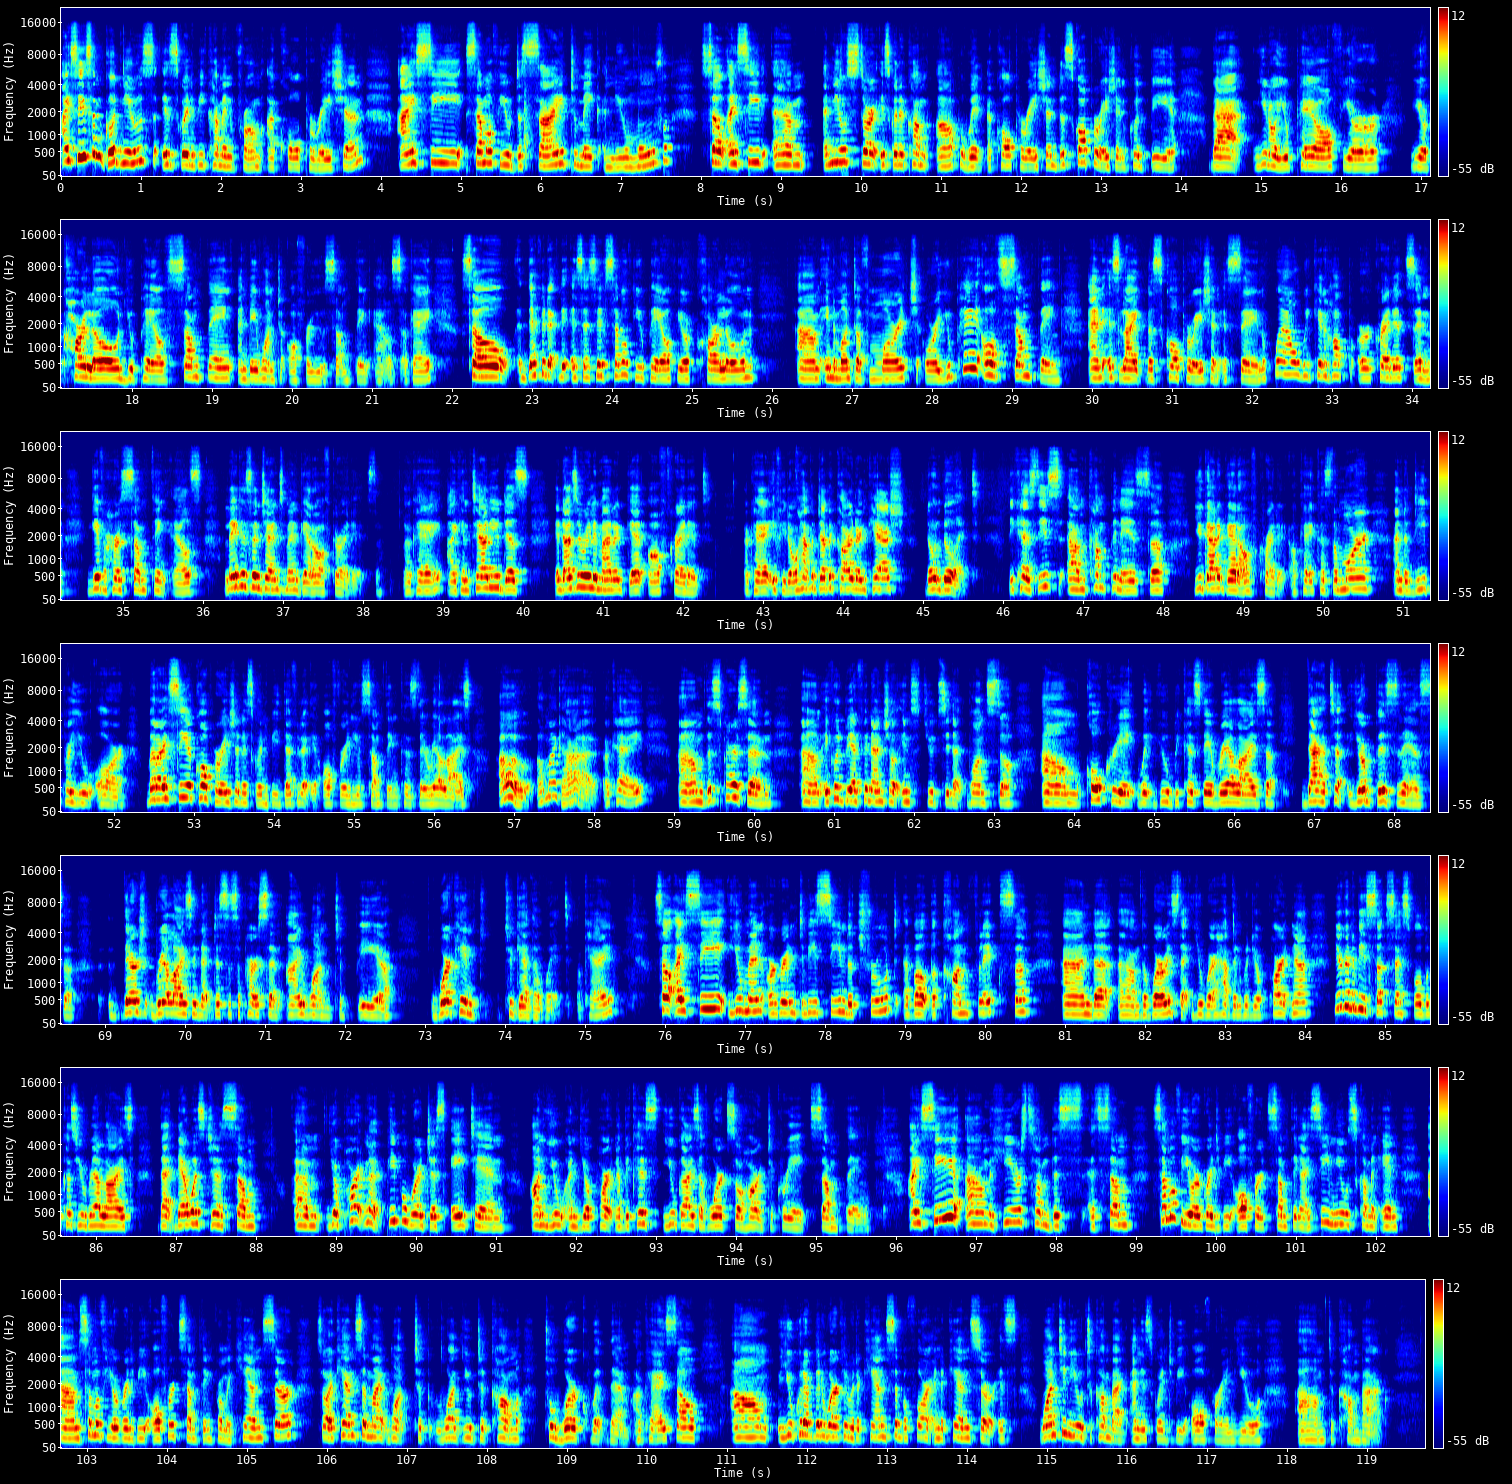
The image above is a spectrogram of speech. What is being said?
I see some good news is going to be coming from a corporation. I see some of you decide to make a new move. So I see um, a new store is going to come up with a corporation. This corporation could be that, you know, you pay off your your car loan, you pay off something and they want to offer you something else, okay? So definitely it's as if some of you pay off your car loan um in the month of March or you pay off something and it's like this corporation is saying, well, we can hop her credits and give her something else. Ladies and gentlemen, get off credits. Okay. I can tell you this. It doesn't really matter. Get off credit. Okay. If you don't have a debit card and cash, don't do it. Because these um, companies, uh, you got to get off credit. Okay. Because the more and the deeper you are. But I see a corporation is going to be definitely offering you something because they realize, oh, oh my God. Okay um, this person, um, it could be a financial institution that wants to um, co-create with you because they realize uh, that uh, your business, uh, they're realizing that this is a person I want to be working together with, okay? So I see you men are going to be seeing the truth about the conflicts and uh, um, the worries that you were having with your partner. You're going to be successful because you realize that there was just some um your partner people were just 18 on you and your partner because you guys have worked so hard to create something. I see um here's some this uh, some some of you are going to be offered something. I see news coming in. Um some of you are going to be offered something from a cancer. So a cancer might want to want you to come to work with them okay? So um you could have been working with a cancer before and the cancer is wanting you to come back and is going to be offering you um, to come back.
